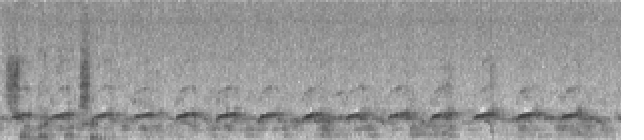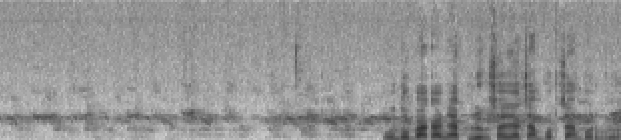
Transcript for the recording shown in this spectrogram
suntik vaksin untuk pakannya belum saya campur-campur bro.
